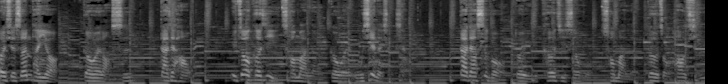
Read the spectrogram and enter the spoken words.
各位学生朋友，各位老师，大家好！宇宙科技充满了各位无限的想象，大家是否对于科技生活充满了各种好奇与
